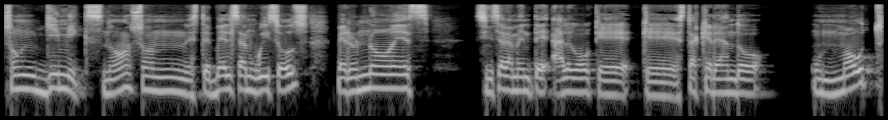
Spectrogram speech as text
son gimmicks, ¿no? Son este bells and whistles, pero no es sinceramente algo que, que está creando un moat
